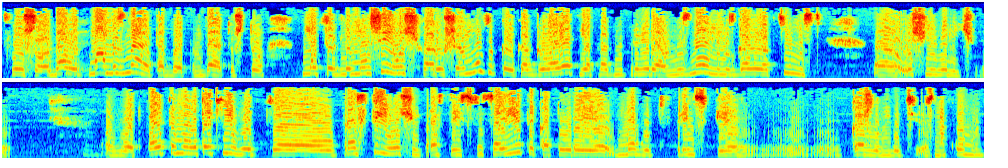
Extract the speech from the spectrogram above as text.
Слышала, да, вот мамы знают об этом, да, то, что Моцарт для малышей очень хорошая музыка, и, как говорят, я, правда, не проверяла, не знаю, но мозговую активность э, очень увеличивает. Вот, поэтому вот такие вот э, простые, очень простые советы, которые могут, в принципе, каждому быть знакомы,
